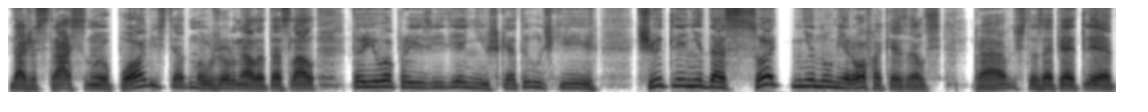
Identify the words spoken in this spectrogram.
даже страстную повесть одну в журнал отослал, то его произведений в шкатулочке чуть ли не до сотни номеров оказалось. Правда, что за пять лет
